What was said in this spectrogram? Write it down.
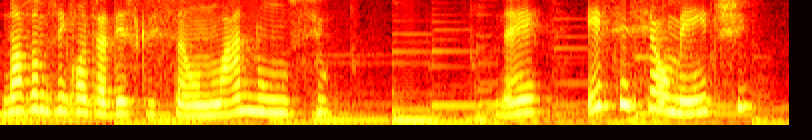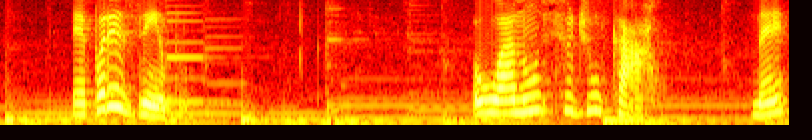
nós vamos encontrar descrição no anúncio, né? Essencialmente, é, por exemplo, o anúncio de um carro, né?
